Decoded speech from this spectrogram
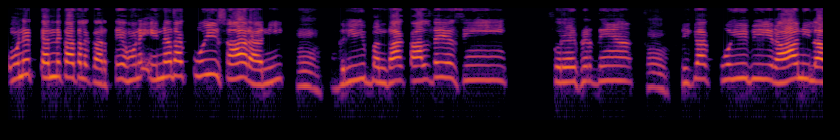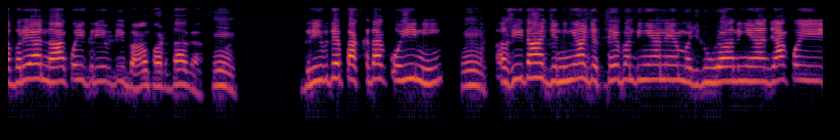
ਉਹਨੇ ਤਿੰਨ ਕਤਲ ਕਰਤੇ ਹੁਣ ਇਹਨਾਂ ਦਾ ਕੋਈ ਸਹਾਰਾ ਨਹੀਂ। ਗਰੀਬ ਬੰਦਾ ਕੱਲ ਦੇ ਅਸੀਂ ਤੁਰੇ ਫਿਰਦੇ ਆ। ਠੀਕ ਆ ਕੋਈ ਵੀ ਰਾਹ ਨਹੀਂ ਲੱਭ ਰਿਹਾ ਨਾ ਕੋਈ ਗਰੀਬ ਦੀ ਬਾਹ ਫੜਦਾਗਾ ਗਰੀਬ ਦੇ ਪੱਖ ਦਾ ਕੋਈ ਨਹੀਂ। ਅਸੀਂ ਤਾਂ ਜਿੰਨੀਆਂ ਜਥੇਬੰਦੀਆਂ ਨੇ ਮਜ਼ਦੂਰਾਂ ਦੀਆਂ ਜਾਂ ਕੋਈ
